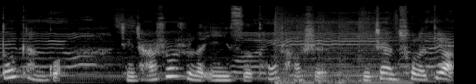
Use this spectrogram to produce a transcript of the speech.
都干过。警察叔叔的意思通常是你站错了地儿，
